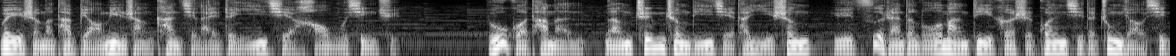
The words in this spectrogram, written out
为什么他表面上看起来对一切毫无兴趣。如果他们能真正理解他一生与自然的罗曼蒂克式关系的重要性，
